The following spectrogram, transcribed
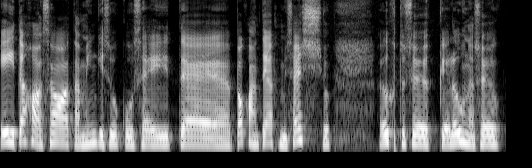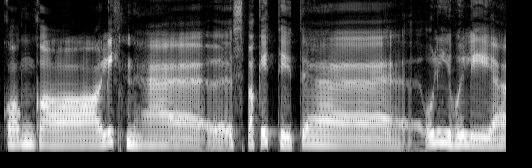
ei taha saada mingisuguseid äh, pagan teab mis asju, õhtusöök ja lõunasöök on ka lihtne äh, spagetid, oliivõli ja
